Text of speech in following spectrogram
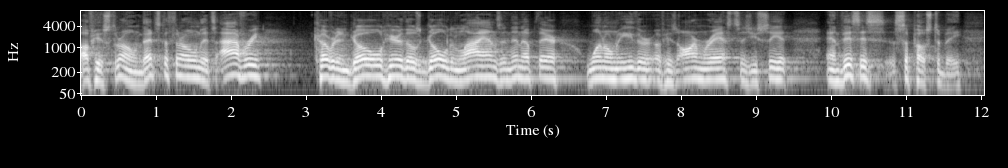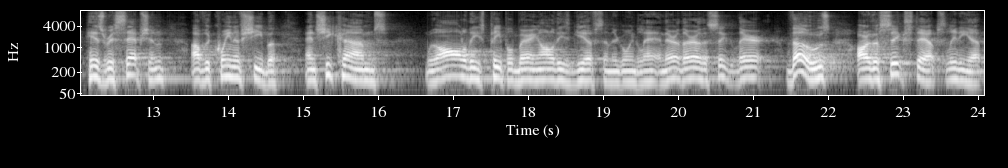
of his throne. That's the throne that's ivory covered in gold. Here are those golden lions, and then up there, one on either of his arm rests as you see it. And this is supposed to be his reception of the Queen of Sheba. And she comes with all of these people bearing all of these gifts, and they're going to land. And there, there are the six, there, those are the six steps leading up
